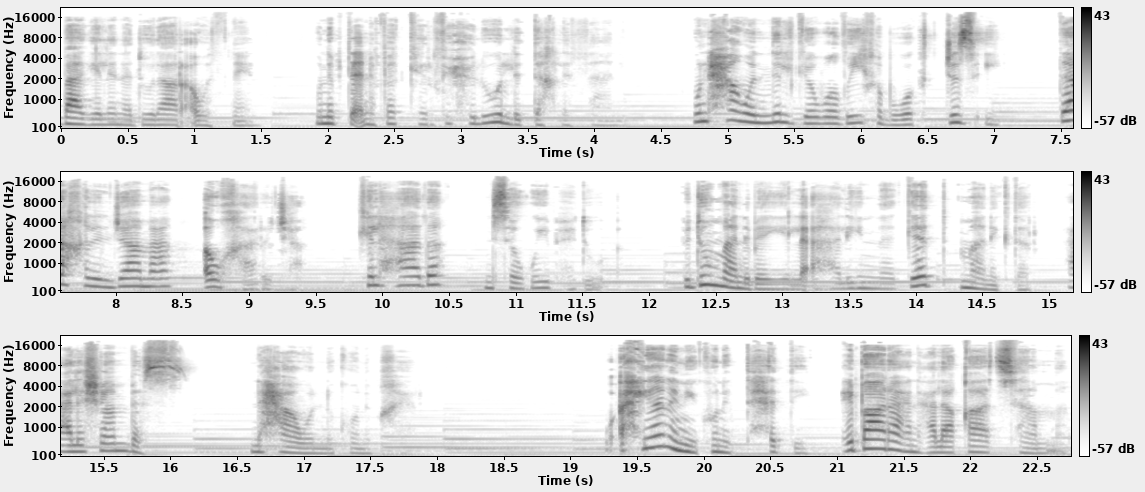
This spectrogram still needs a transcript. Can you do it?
باقي لنا دولار أو اثنين. ونبدأ نفكر في حلول للدخل الثاني. ونحاول نلقى وظيفة بوقت جزئي داخل الجامعة أو خارجها. كل هذا نسويه بهدوء بدون ما نبين لأهالينا قد ما نقدر. علشان بس نحاول نكون بخير. وأحيانا يكون التحدي عبارة عن علاقات سامة.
